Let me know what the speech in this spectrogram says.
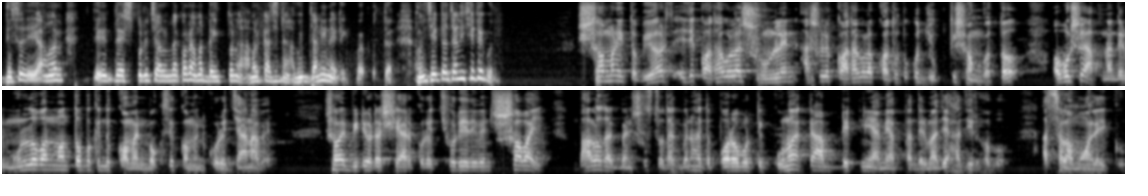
দেশে আমার দেশ পরিচালনা করা আমার দায়িত্ব না, আমার কাজ না, আমি জানি না ঠিক ব্যাপারটা আমি যেটা জানি সেটা করি। সম্মানিত ভিউয়ার্স এই যে কথাগুলো শুনলেন, আসলে কথাগুলো কতটুকু যুক্তিসঙ্গত, অবশ্যই আপনাদের মূল্যবান মন্তব্য কিন্তু কমেন্ট বক্সে কমেন্ট করে জানাবেন। সবাই ভিডিওটা শেয়ার করে ছড়িয়ে দেবেন। সবাই ভালো থাকবেন, সুস্থ থাকবেন। হয়তো পরবর্তী কোনো একটা আপডেট নিয়ে আমি আপনাদের মাঝে হাজির হব। আসসালামু আলাইকুম।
